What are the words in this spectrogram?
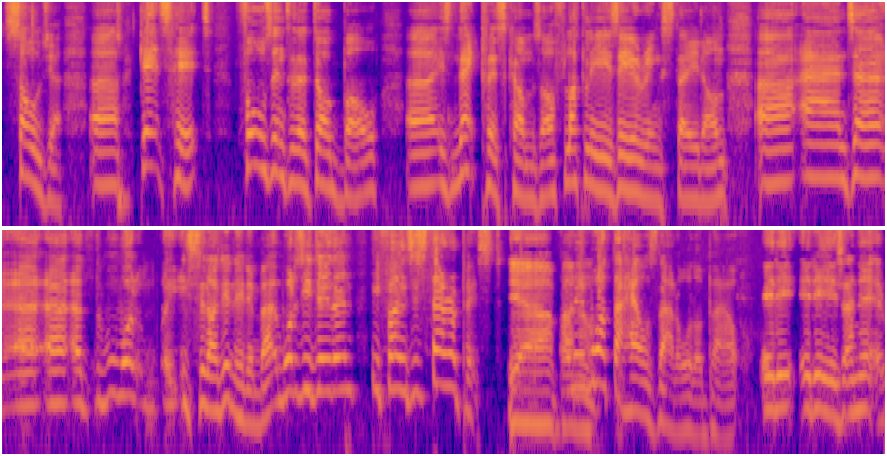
soldier uh, gets hit falls into the dog bowl. Uh, his necklace comes off. Luckily, his earrings stayed on. Uh, and uh, uh, uh, what he said, I didn't hit him back. What does he do then? He phones his therapist. Yeah, I, I mean, what the hell's that all about? It it is, and it,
